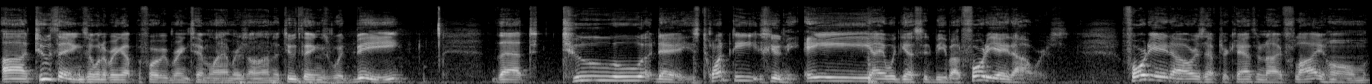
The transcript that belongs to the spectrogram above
Uh, two things I want to bring up before we bring Tim Lammers on. The two things would be that two days, 20, excuse me, a, I would guess it'd be about 48 hours. 48 hours after Catherine and I fly home.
